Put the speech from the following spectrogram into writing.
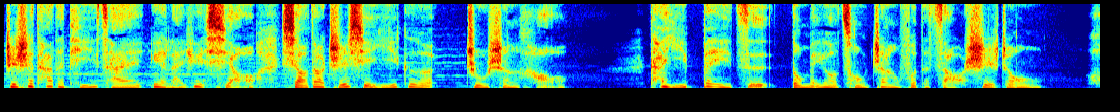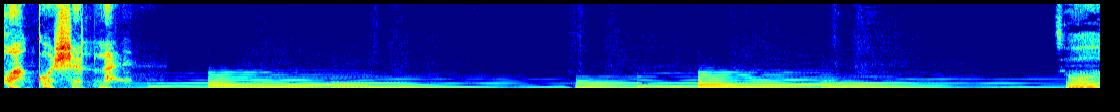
只是她的题材越来越小，小到只写一个朱生豪。她一辈子都没有从丈夫的早逝中。缓过神来。昨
